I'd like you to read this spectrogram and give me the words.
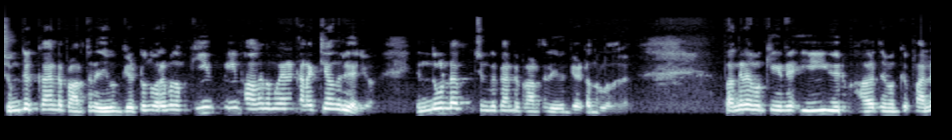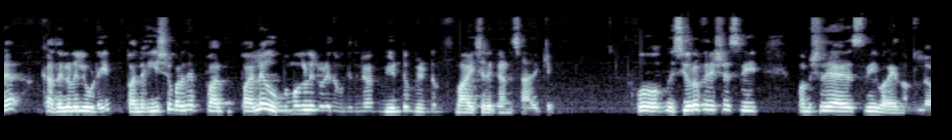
ചുങ്കക്കാരന്റെ പ്രാർത്ഥന ദൈവം കേട്ടു എന്ന് പറയുമ്പോൾ നമുക്ക് ഈ ഈ ഭാഗം നമുക്ക് കണക്ട് ചെയ്യാവുന്ന ഒരു കാര്യമാണ്. എന്തുകൊണ്ടാണ് ചുങ്കക്കാരന്റെ പ്രാർത്ഥന ദൈവം കേട്ടെന്നുള്ളത്? അപ്പൊ അങ്ങനെ നമുക്ക് ഇങ്ങനെ ഈ ഒരു ഭാഗത്ത് നമുക്ക് പല കഥകളിലൂടെയും പല ഈശോ പറഞ്ഞ പല ഉപമകളിലൂടെയും നമുക്ക് ഇതിനെ വീണ്ടും വീണ്ടും വായിച്ചെടുക്കാൻ സാധിക്കും. അപ്പോ സീറോ ഫിനിഷൻ ശ്രീ വംശജയായ സ്ത്രീ പറയുന്നുണ്ടല്ലോ.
